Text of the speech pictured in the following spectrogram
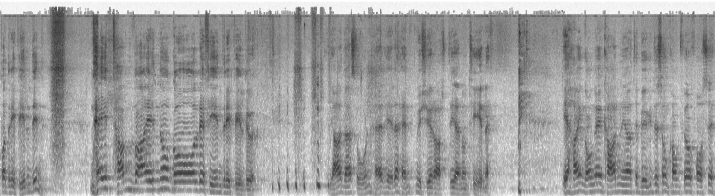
på drippilen din. Nei, tann var en noe gåle fin drippil, du. Ja, der stolen her har det hendt mye rart gjennom tidene. Jeg har en gang en kar nede til bygda som kom for å få seg,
